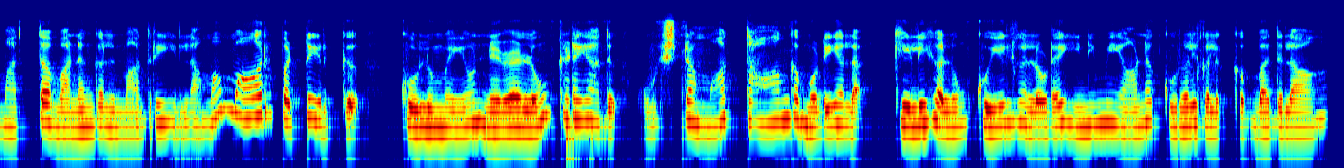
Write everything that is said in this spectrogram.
மற்ற வனங்கள் மாதிரி இல்லாம மாறுபட்டு இருக்கு. குளுமையும் நிழலும் கிடையாது. உஷ்ணமா தாங்க முடியல. கிளிகளும் குயில்களோட இனிமையான குரல்களுக்கு பதிலாக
